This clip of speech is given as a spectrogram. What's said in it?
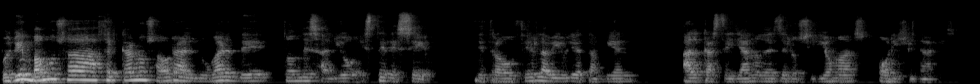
Pues bien, vamos a acercarnos ahora al lugar de donde salió este deseo de traducir la Biblia también al castellano desde los idiomas originales.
